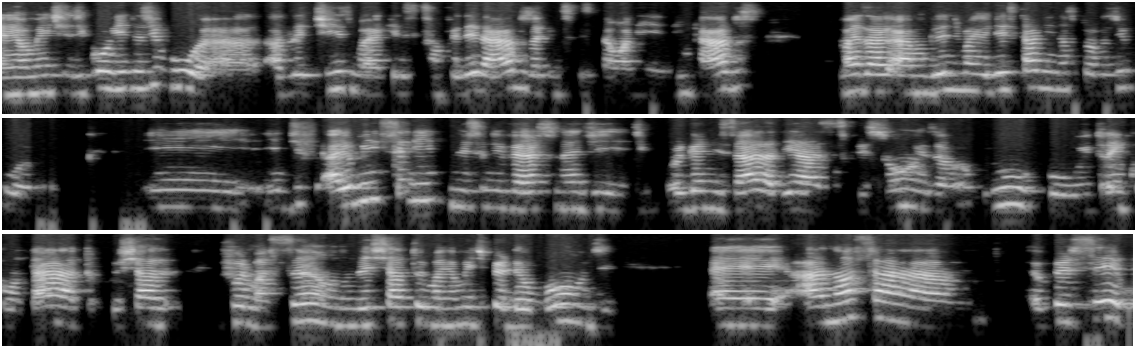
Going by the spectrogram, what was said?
é realmente de corridas de rua. A, atletismo é aqueles que são federados, aqueles que estão ali linkados, mas a, a grande maioria está ali nas provas de rua. E, e de, aí eu me inseri nesse universo, né, de, de, organizar ali as inscrições ao grupo, entrar em contato, puxar informação, não deixar a turma realmente perder o bonde. É, a nossa, eu percebo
